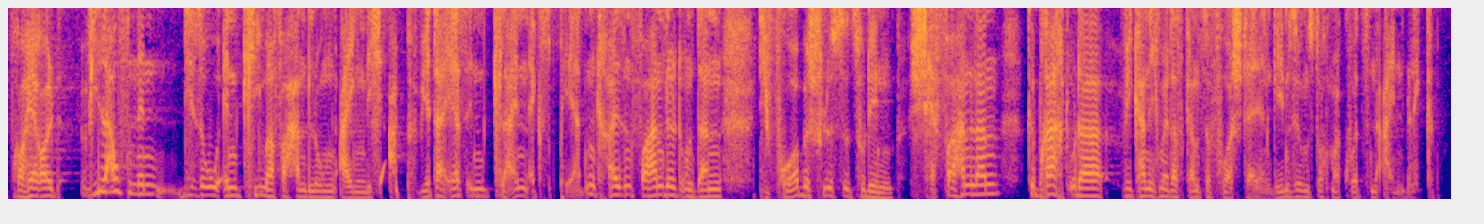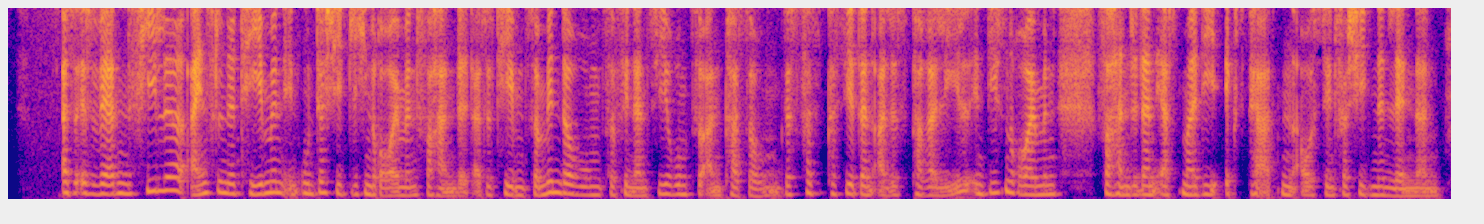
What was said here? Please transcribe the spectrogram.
Frau Herold, wie laufen denn diese UN-Klimaverhandlungen eigentlich ab? Wird da erst in kleinen Expertenkreisen verhandelt und dann die Vorbeschlüsse zu den Chefverhandlern gebracht? Oder wie kann ich mir das Ganze vorstellen? Geben Sie uns doch mal kurz einen Einblick. Also es werden viele einzelne Themen in unterschiedlichen Räumen verhandelt. Also Themen zur Minderung, zur Finanzierung, zur Anpassung. Das passiert dann alles parallel. In diesen Räumen verhandeln dann erstmal die Experten aus den verschiedenen Ländern.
